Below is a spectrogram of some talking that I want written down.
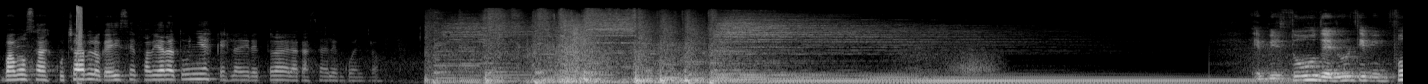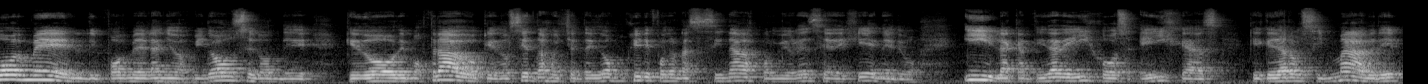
vamos a escuchar lo que dice Fabiana Túñez, que es la directora de la Casa del Encuentro. En virtud del último informe, el informe del año 2011, donde quedó demostrado que 282 mujeres fueron asesinadas por violencia de género y la cantidad de hijos e hijas que quedaron sin madre,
